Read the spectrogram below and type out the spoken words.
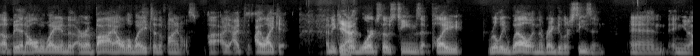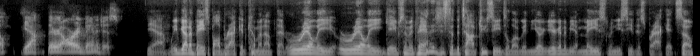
a bid all the way into or a buy all the way to the finals. I, I I like it. I think it Yeah. rewards those teams that play really well in the regular season and and you know yeah there are advantages Yeah, we've got a baseball bracket coming up that really, really gave some advantages to the top two seeds, Logan. You're, you're going to be amazed when you see this bracket. So,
